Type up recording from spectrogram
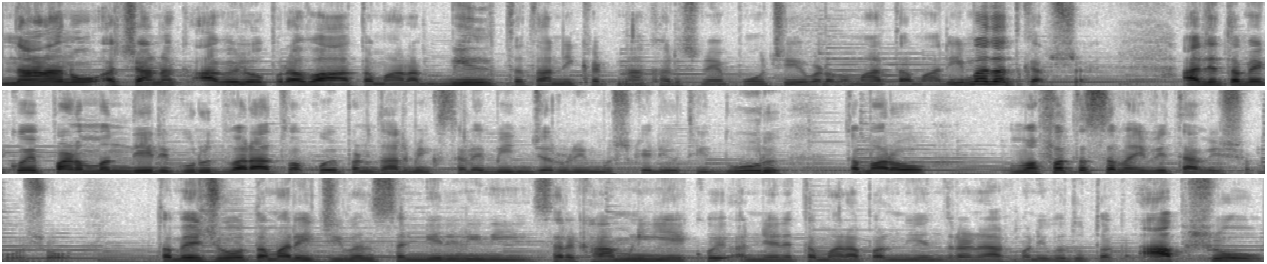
નાણાંનો અચાનક આવેલો પ્રવાહ તમારા બિલ તથા નિકટના ખર્ચને પહોંચી વળવામાં તમારી મદદ કરશે. આજે તમે કોઈ પણ મંદિર, ગુરુદ્વારા અથવા કોઈ પણ ધાર્મિક સ્થળે બિનજરૂરી મુશ્કેલીઓથી દૂર તમારો મફત સમય વિતાવી શકો છો. તમે જો તમારી જીવન સંગીનીની સરખામણીએ કોઈ અન્યને તમારા પર નિયંત્રણ રાખવાની વધુ તક આપશો,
